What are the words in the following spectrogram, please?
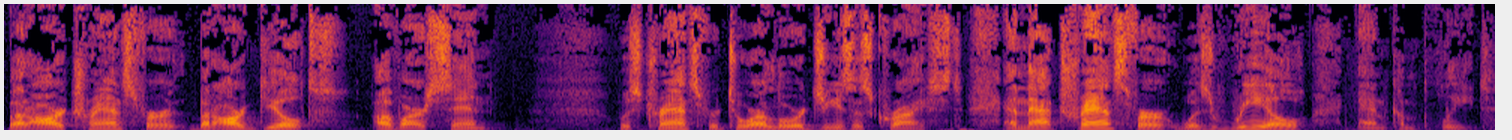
but our transfer, but our guilt of our sin was transferred to our Lord Jesus Christ. And that transfer was real and complete,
